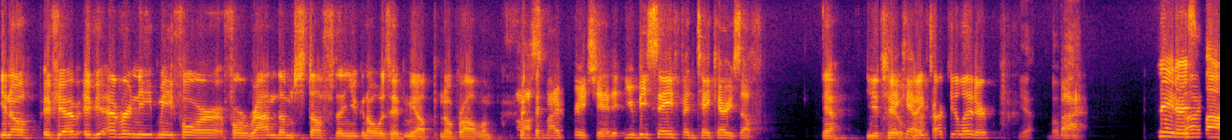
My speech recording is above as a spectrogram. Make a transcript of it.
you know, if you ever, if you ever need me for for random stuff, then you can always hit me up. No problem. Awesome. I appreciate it. You be safe and take care of yourself. Yeah, you too. Take care. Hey, talk to you later. Yeah. Bye-bye. Bye. Later. Bye. Bye.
